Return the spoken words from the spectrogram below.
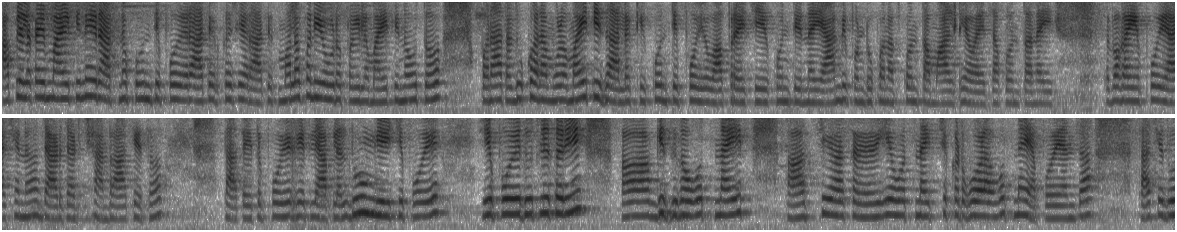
आपल्याला काही माहिती नाही राहत ना कोणते पोहे राहतात कसे राहतात. मला पण एवढं पहिलं माहिती नव्हतं. पण आता दुकानामुळं माहिती झालं की कोणते पोहे वापरायचे कोणते नाही. आम्ही पण दुकानात कोणता माल ठेवायचा कोणता नाही. तर बघा हे पोहे असे ना जाड जाड छान छान राहते तर आता इथं पोहे घेतले आपल्याला धुवून घ्यायचे पोहे. हे पोहे धुतले तरी अं, गिजगा होत नाहीत. चि असं हे होत नाहीत चिकट गोळा होत नाही या पोह्यांचा. तर असे धु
